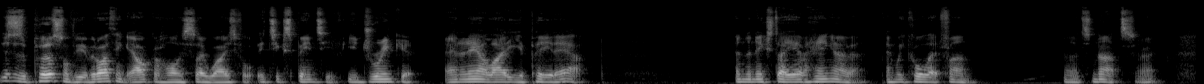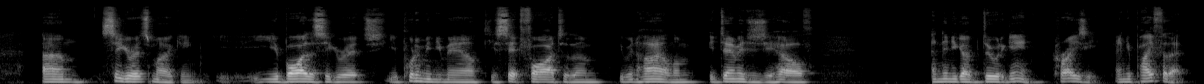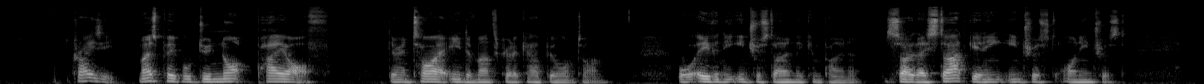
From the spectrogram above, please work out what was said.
this is a personal view, but I think alcohol is so wasteful. It's expensive. You drink it, and an hour later you pee it out, and the next day you have a hangover and we call that fun. it's nuts, right? Um, cigarette smoking. You buy the cigarettes, you put them in your mouth, you set fire to them, you inhale them, it damages your health, and then you go do it again. Crazy. And you pay for that. Crazy. Most people do not pay off their entire end of month credit card bill on time or even the interest only component. So they start getting interest on interest.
